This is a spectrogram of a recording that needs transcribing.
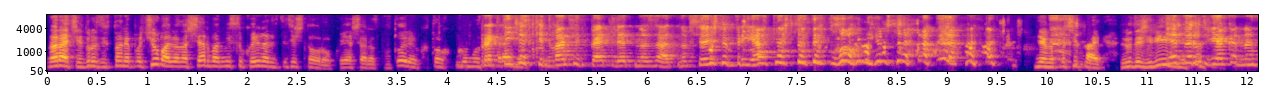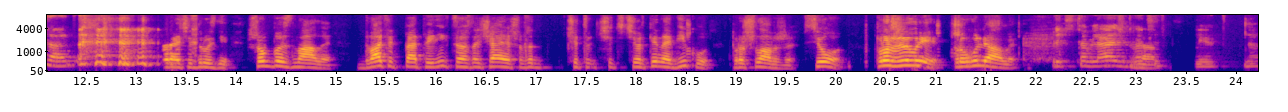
До речі, друзі, хто не почув, Альона Щербань, міс Україна 2000 року. Я ще раз повторюю, хто кому це треба. Практически 25 лет назад, но все еще приятно, что ты помнишь. Ні, ну почекай, люди ж різні. Четверть века назад. До речі, друзі, щоб ви знали, 25-й рік це означає, що вже чет- чет- четвертина віку пройшла вже. Все, прожили, прогуляли. Представляешь, 20 лет. Да.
